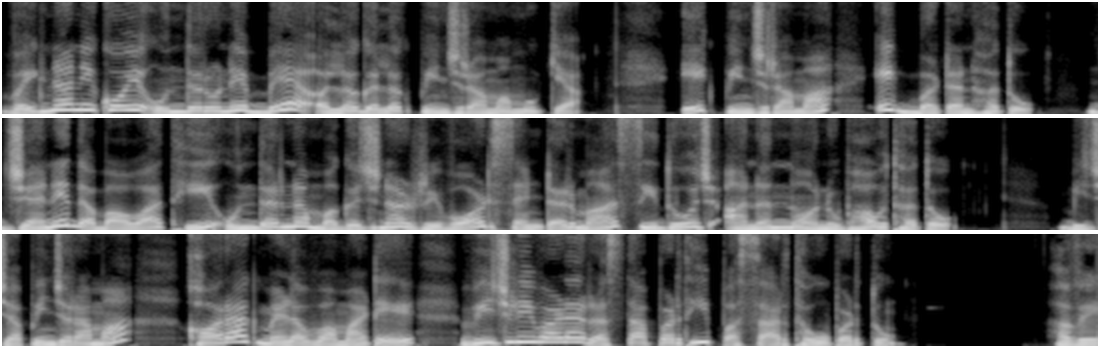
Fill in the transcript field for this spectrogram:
વૈજ્ઞાનિકોએ ઉંદરોને બે અલગ અલગ પિંજરામાં મૂક્યા. એક પિંજરામાં એક બટન હતું, જેને દબાવવાથી ઉંદરના મગજના રિવોર્ડ સેન્ટરમાં સીધો જ આનંદનો અનુભવ થતો. બીજા પિંજરામાં ખોરાક મેળવવા માટે વીજળીવાળા રસ્તા પરથી પસાર થવું પડતું. હવે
